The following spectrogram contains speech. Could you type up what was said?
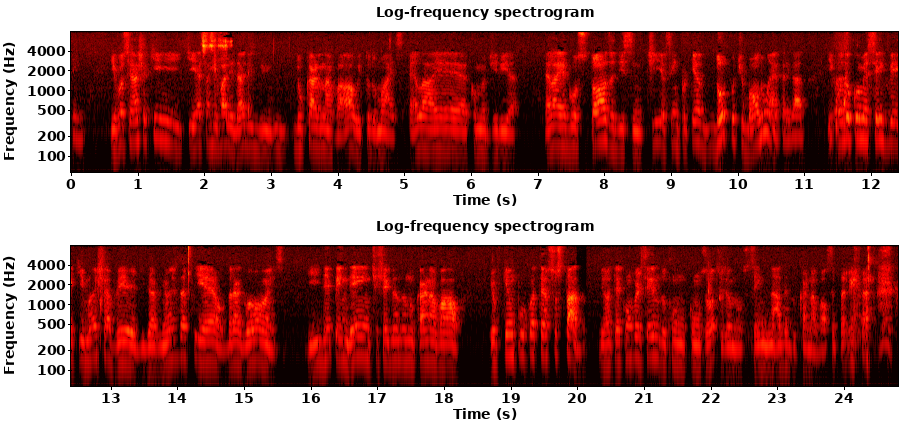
Sim. E você acha que, que essa rivalidade de, do carnaval e tudo mais, ela é, como eu diria, ela é gostosa de sentir, assim, porque do futebol não é, tá ligado? E quando eu comecei a ver que Mancha Verde, Gaviões da Fiel, Dragões e Independente chegando no carnaval, eu fiquei um pouco até assustado. Eu até conversando com, com os outros, eu não sei nada do carnaval, você tá ligado?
